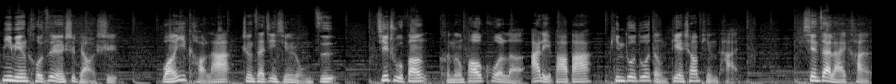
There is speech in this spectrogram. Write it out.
匿名投资人士表示，网易考拉正在进行融资，接触方可能包括了阿里巴巴、拼多多等电商平台。现在来看，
